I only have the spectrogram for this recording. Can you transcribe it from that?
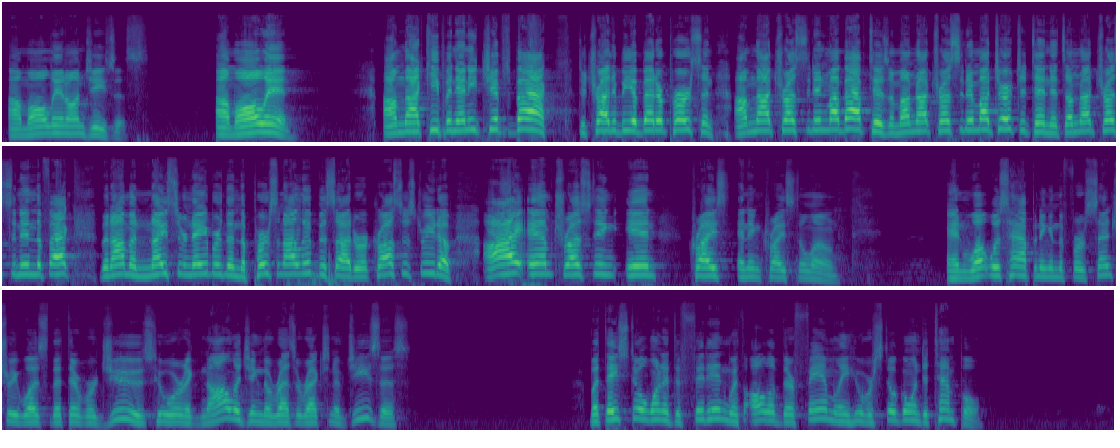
I'm all in on Jesus. I'm all in. I'm not keeping any chips back to try to be a better person. I'm not trusting in my baptism. I'm not trusting in my church attendance. I'm not trusting in the fact that I'm a nicer neighbor than the person I live beside or across the street of. I am trusting in Christ and in Christ alone. And what was happening in the first century was that there were Jews who were acknowledging the resurrection of Jesus, but they still wanted to fit in with all of their family who were still going to temple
